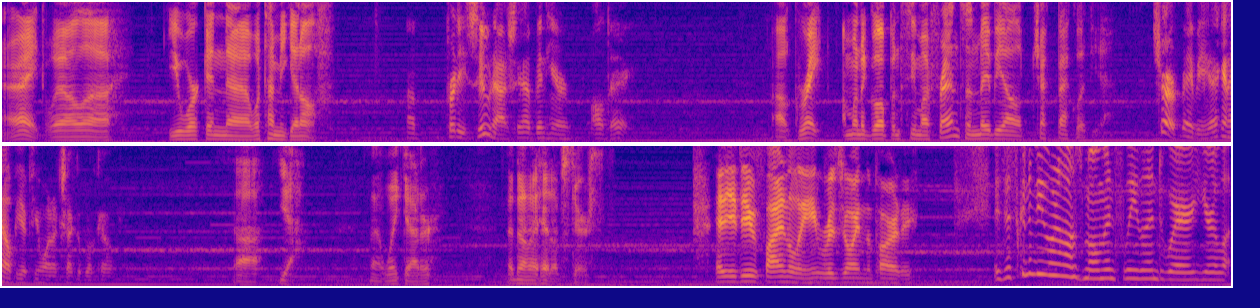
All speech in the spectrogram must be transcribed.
All right. Well, uh, you working? Uh, what time you get off? Uh, pretty soon, actually. I've been here all day. Oh, great. I'm gonna go up and see my friends, and maybe I'll check back with you. Sure, maybe I can help you if you want to check a book out. Uh, yeah. And I wink at her, and then I head upstairs. And you do finally rejoin the party. Is this gonna be one of those moments, Leland, where you're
